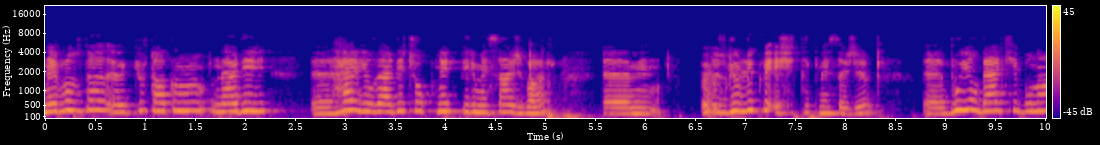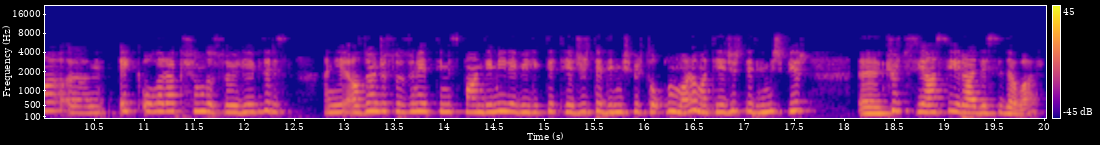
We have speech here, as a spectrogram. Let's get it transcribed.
Nevroz'da e, Kürt halkının verdiği, e, her yıl verdiği çok net bir mesaj var. E, özgürlük ve eşitlik mesajı. E, bu yıl belki buna e, ek olarak şunu da söyleyebiliriz. Hani az önce sözünü ettiğimiz pandemiyle birlikte tecrit edilmiş bir toplum var ama tecrit edilmiş bir e, Kürt siyasi iradesi de var.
